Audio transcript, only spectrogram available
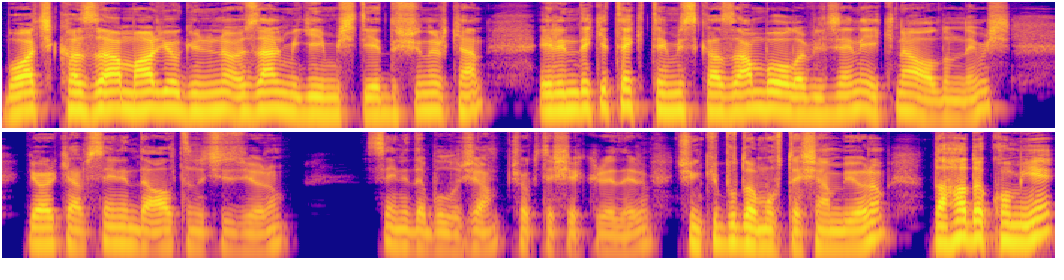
Boğaç kazağı Mario gününe özel mi giymiş diye düşünürken elindeki tek temiz kazan bu olabileceğine ikna oldum demiş. Görkem senin de altını çiziyorum. Seni de bulacağım. Çok teşekkür ederim. Çünkü bu da muhteşem bir yorum. Daha da komiği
